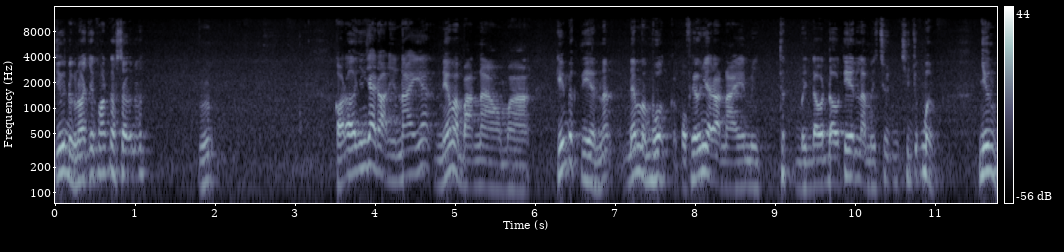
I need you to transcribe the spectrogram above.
chứ đừng nói chứng khoán cơ sở nữa. Ừ. còn ở những giai đoạn hiện nay á, nếu mà bạn nào mà kiếm được tiền á, nếu mà mua cổ phiếu giai đoạn này mình thực mình đầu đầu tiên là mình xin, xin chúc mừng. Nhưng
